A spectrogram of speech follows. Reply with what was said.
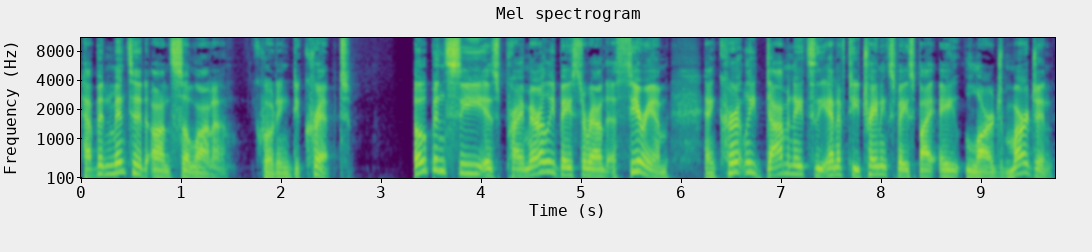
have been minted on Solana, quoting Decrypt. OpenSea is primarily based around Ethereum and currently dominates the NFT trading space by a large margin.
